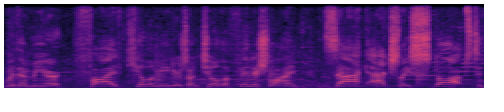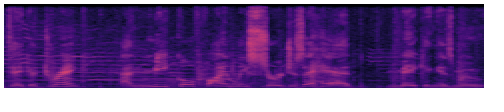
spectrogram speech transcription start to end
With a mere five kilometers until the finish line, Zach actually stops to take a drink, and Miko finally surges ahead, making his move.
